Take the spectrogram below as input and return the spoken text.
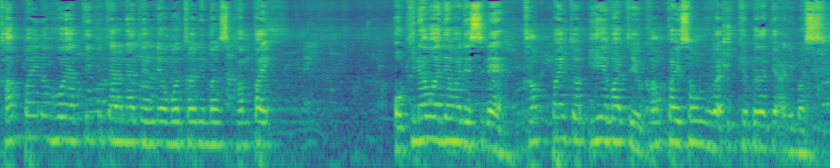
乾杯の方やっていけたらなというふうに思っております。乾杯。沖縄ではですね「乾杯といえば」という乾杯ソングが1曲だけあります。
